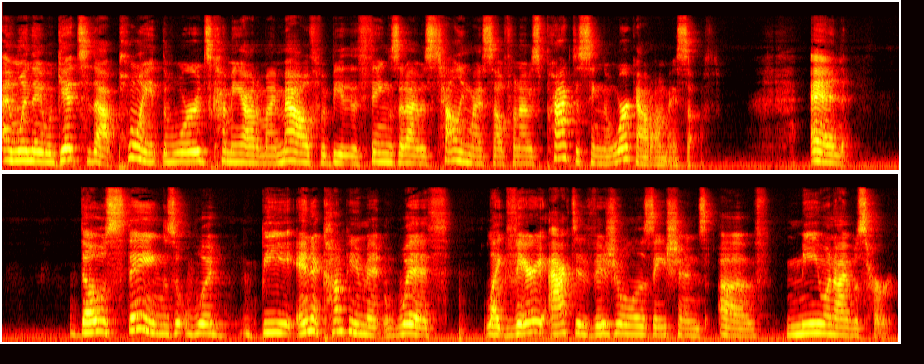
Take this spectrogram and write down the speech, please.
And when they would get to that point, the words coming out of my mouth would be the things that I was telling myself when I was practicing the workout on myself. And those things would be in accompaniment with like very active visualizations of me when I was hurt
